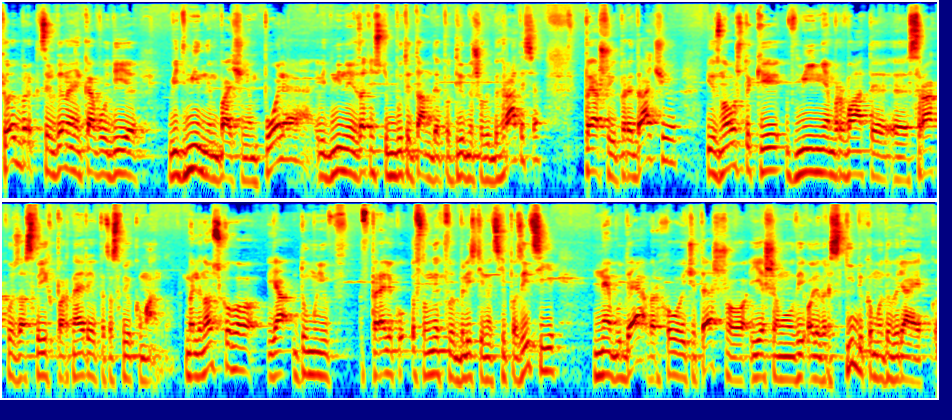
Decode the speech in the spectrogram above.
Хьойберг це людина, яка володіє відмінним баченням поля, відмінною здатністю бути там, де потрібно, щоб обігратися, першою передачею, і знову ж таки вмінням рвати е, сраку за своїх партнерів та за свою команду. Маліновського, я думаю, в- переліку основних футболістів на цій позиції не буде, враховуючи те, що є ще молодий Олівер Скіб, якому довіряє е,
